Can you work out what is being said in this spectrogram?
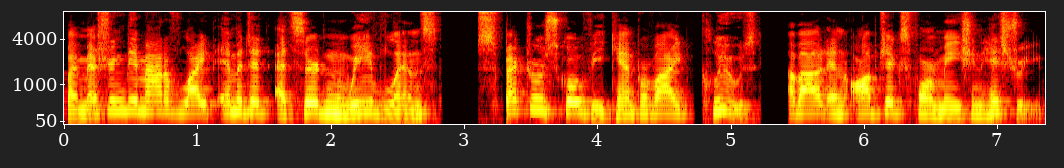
By measuring the amount of light emitted at certain wavelengths, spectroscopy can provide clues about an object's formation history.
